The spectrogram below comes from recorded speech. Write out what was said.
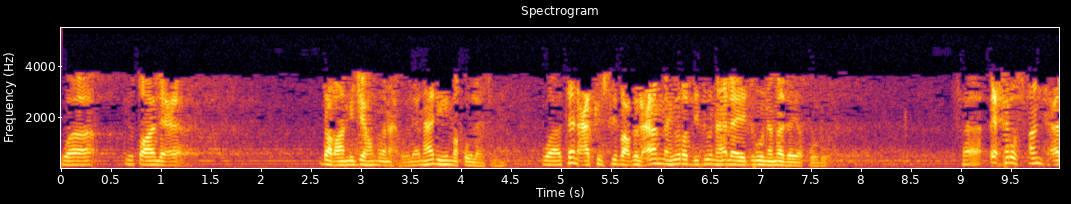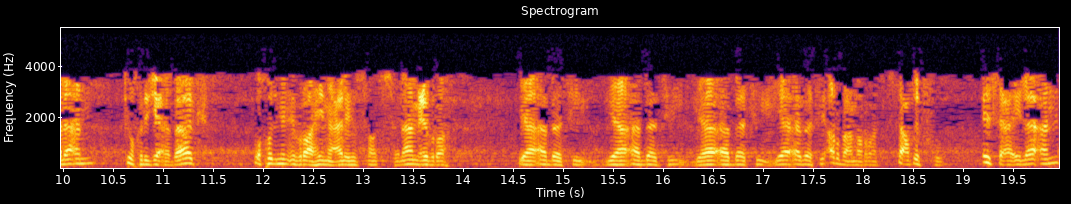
ويطالع برامجهم ونحوه لأن هذه مقولاتهم. وتنعكس في بعض العامة يرددونها لا يدرون ماذا يقولون. فاحرص أنت على أن تخرج أباك وخذ من إبراهيم عليه الصلاة والسلام عبرة. يا أبتي يا أبتي يا أبتي يا أبتي أربع مرات استعطفه. اسعى إلى أن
